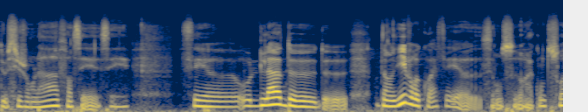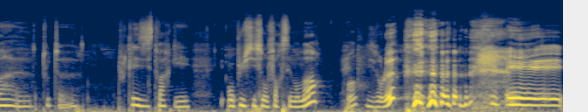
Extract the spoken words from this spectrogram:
de ces gens-là. Enfin, c'est, c'est, euh, au-delà de, de- d'un livre, quoi. C'est, euh, c'est- on se raconte soi euh, toutes, euh, toutes les histoires qui. En plus, ils sont forcément morts, hein, disons-le. et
